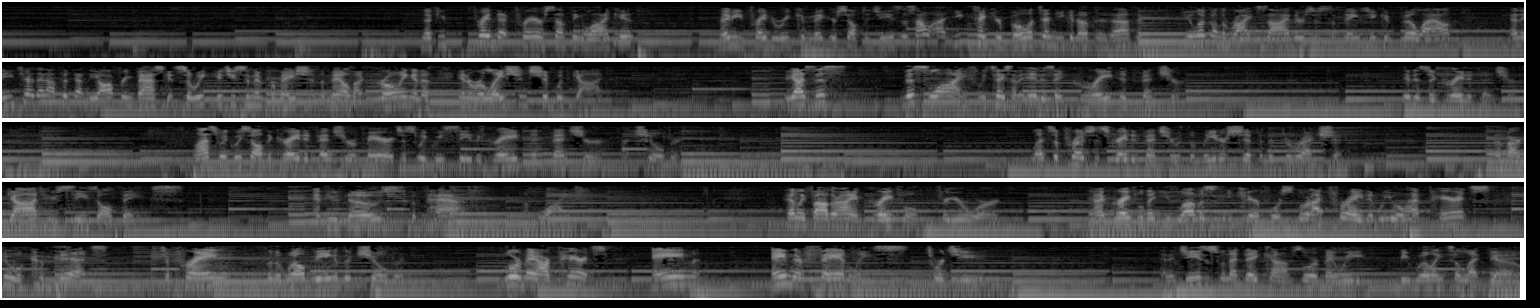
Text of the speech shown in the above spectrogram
Now, if you prayed that prayer, or something like it, maybe you prayed to recommit yourself to Jesus, you can take your bulletin, you can open it up, and if you look on the right side, there's just some things you can fill out. And then you tear that out, put that in the offering basket so we can get you some information in the mail about growing in a, in a relationship with God. You guys, this, this life, let me tell you something, it is a great adventure. It is a great adventure. Last week we saw the great adventure of marriage. This week we see the great adventure of children. Let's approach this great adventure with the leadership and the direction of our God who sees all things and who knows the path of life. Heavenly Father, I am grateful for your word. And I'm grateful that you love us and you care for us. Lord, I pray that we will have parents who will commit to praying for the well being of their children. Lord, may our parents aim, aim their families towards you. And in Jesus, when that day comes, Lord, may we be willing to let go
